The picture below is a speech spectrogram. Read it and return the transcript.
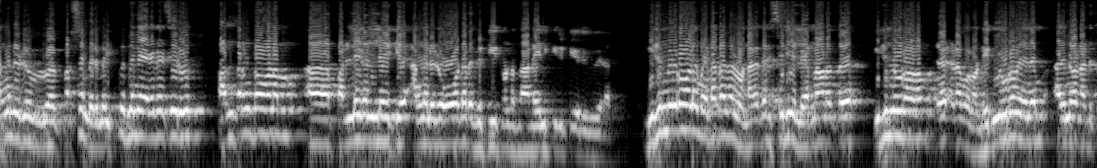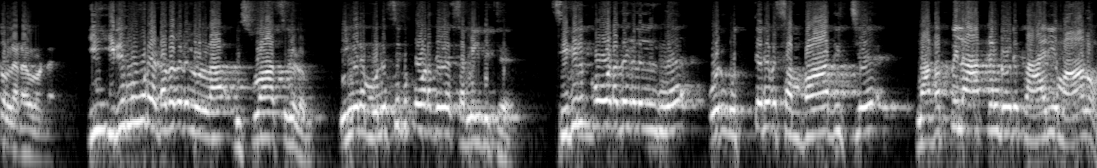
അങ്ങനെ ഒരു പ്രശ്നം വരുമ്പോ ഇപ്പൊ തന്നെ ഏകദേശം ഒരു പന്ത്രണ്ടോളം പള്ളികളിലേക്ക് അങ്ങനെ ഒരു ഓർഡർ കിട്ടിയിട്ടുണ്ടെന്നാണ് എനിക്ക് കിട്ടിയ ഒരു വിവരം. ഇരുന്നൂറോളം ഇടവകളുണ്ട്. അങ്ങനെ ശരിയല്ല? എറണാകുളത്ത് ഇരുന്നൂറോളം ഇടവകളുണ്ട്. ഇരുന്നൂറും അതിനോട് അടുത്തുള്ള ഇടവകളുണ്ട്. ഈ ഇരുന്നൂറ് ഇടവകളിലുള്ള വിശ്വാസികളും ഇങ്ങനെ മുനിസിപ്പൽ കോടതിയെ സമീപിച്ച് സിവിൽ കോടതികളിൽ നിന്ന് ഒരു ഉത്തരവ് സമ്പാദിച്ച് നടപ്പിലാക്കേണ്ട ഒരു കാര്യമാണോ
